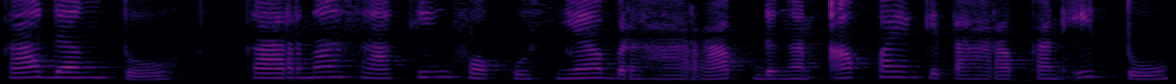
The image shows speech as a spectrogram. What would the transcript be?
Kadang tuh, karena saking fokusnya berharap dengan apa yang kita harapkan itu,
